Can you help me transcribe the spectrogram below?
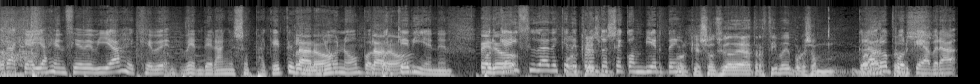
Ahora que hay agencias de viajes que ve- venderán esos paquetes, Claro, digo yo, ¿no? ¿Por, qué vienen? Pero- porque hay ciudades que de pronto es- se convierten Porque son ciudades atractivas y porque son Claro, baratas. porque habrá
